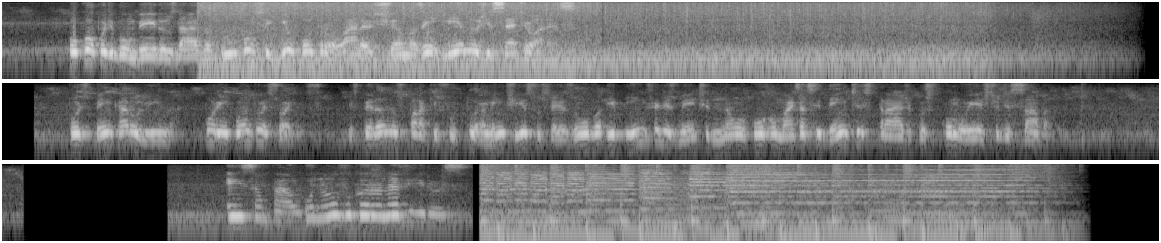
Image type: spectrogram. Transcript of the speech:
o Corpo de Bombeiros da Asa Sul conseguiu controlar as chamas em menos de sete horas. Pois bem, Carolina, por enquanto é só isso. Esperamos para que futuramente isso se resolva e infelizmente não ocorram mais acidentes trágicos como este de sábado. Em São Paulo, o novo coronavírus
